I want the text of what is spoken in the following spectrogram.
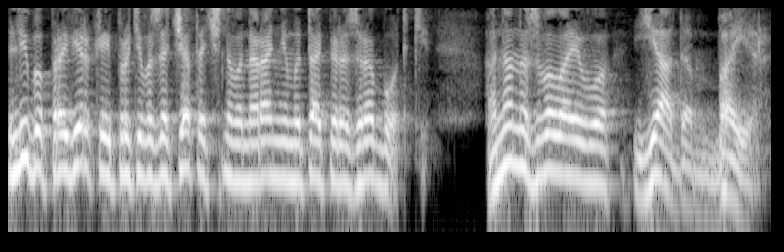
либо проверкой противозачаточного на раннем этапе разработки. Она назвала его «ядом Байер».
